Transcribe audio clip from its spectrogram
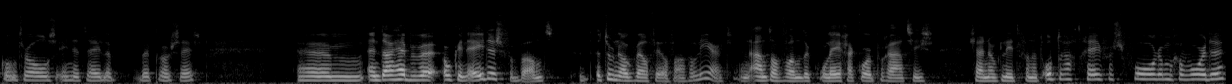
controls in het hele proces. Um, en daar hebben we ook in Edes verband toen ook wel veel van geleerd. Een aantal van de collega-corporaties zijn ook lid van het opdrachtgeversforum geworden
